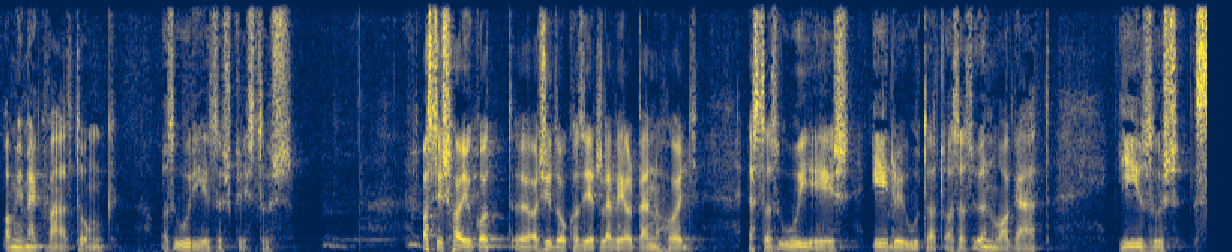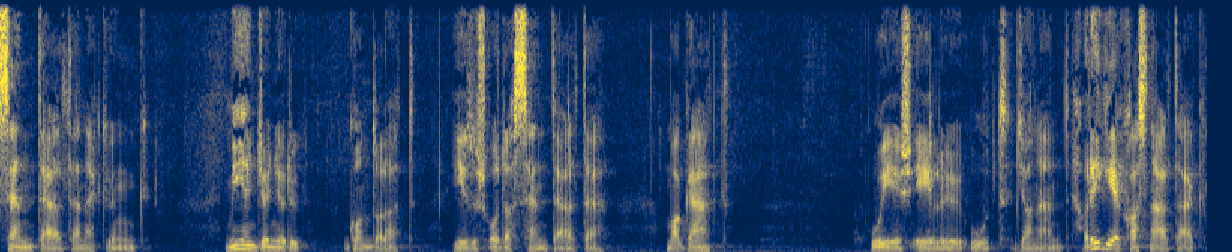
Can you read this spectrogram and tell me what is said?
ami megváltunk, az Úr Jézus Krisztus. Azt is halljuk ott a zsidókhoz írt levélben, hogy ezt az új és élő utat, azaz önmagát Jézus szentelte nekünk. Milyen gyönyörű gondolat. Jézus oda szentelte magát, új és élő út gyanánt. A régiek használták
